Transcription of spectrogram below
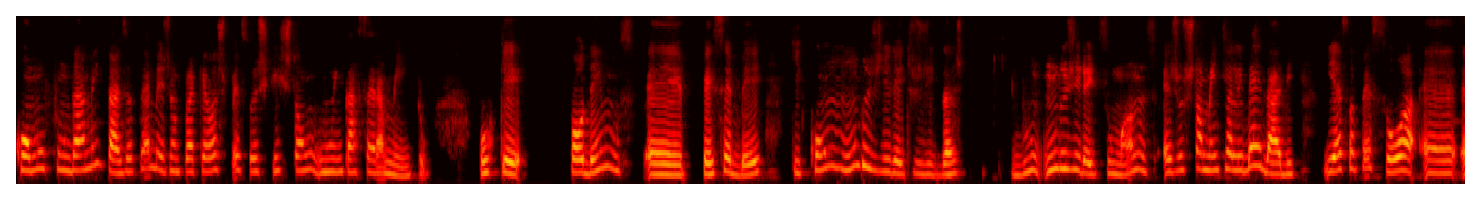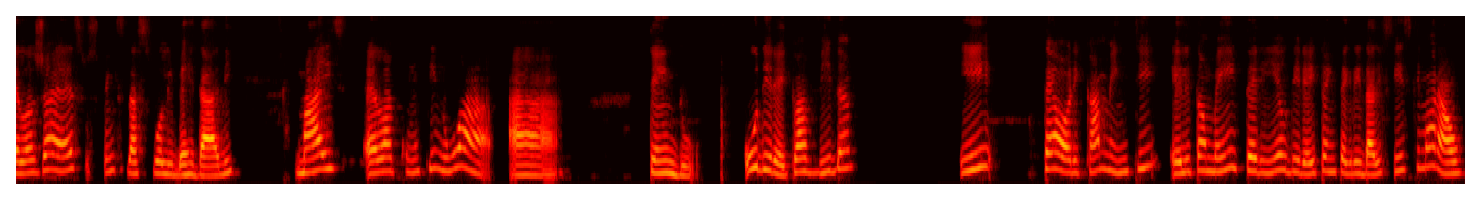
como fundamentais, até mesmo para aquelas pessoas que estão no encarceramento, porque podemos é, perceber que com um dos direitos de, das, um dos direitos humanos é justamente a liberdade. E essa pessoa é, ela já é suspensa da sua liberdade, mas ela continua a, tendo o direito à vida e, teoricamente, ele também teria o direito à integridade física e moral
